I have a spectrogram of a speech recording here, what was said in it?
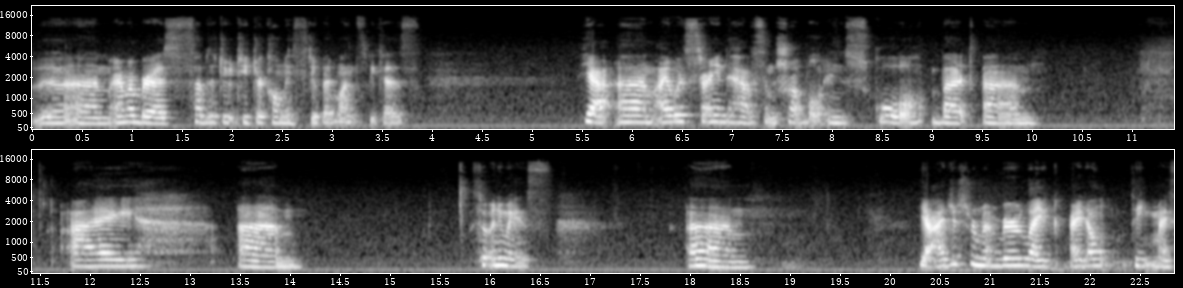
the, um, I remember a substitute teacher called me stupid once because yeah, um, I was starting to have some trouble in school, but um, I, um, so anyways, um, yeah, I just remember, like, I don't think my,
